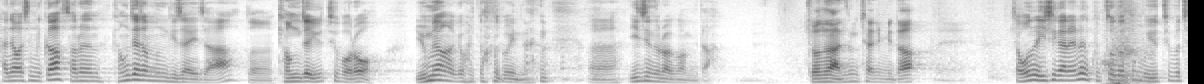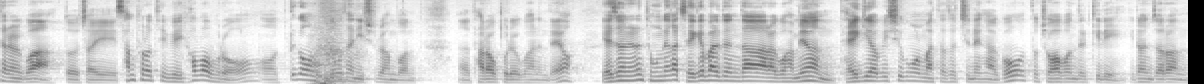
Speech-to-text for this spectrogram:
안녕하십니까? 저는 경제 전문 기자이자 어, 경제 유튜버로 유명하게 활동하고 있는 어, 이진우라고 합니다. 저는 안승찬입니다. 자, 오늘 이 시간에는 국토교통부 유튜브 채널과 또 저희 3프로 TV 협업으로 어, 뜨거운 부동산 이슈를 한번 어, 다뤄보려고 하는데요. 예전에는 동네가 재개발된다라고 하면 대기업이 시공을 맡아서 진행하고 또 조합원들끼리 이런저런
